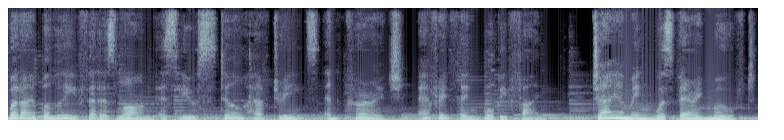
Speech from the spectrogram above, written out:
But I believe that as long as you still have dreams and courage, everything will be fine. Jia Ming was very moved.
